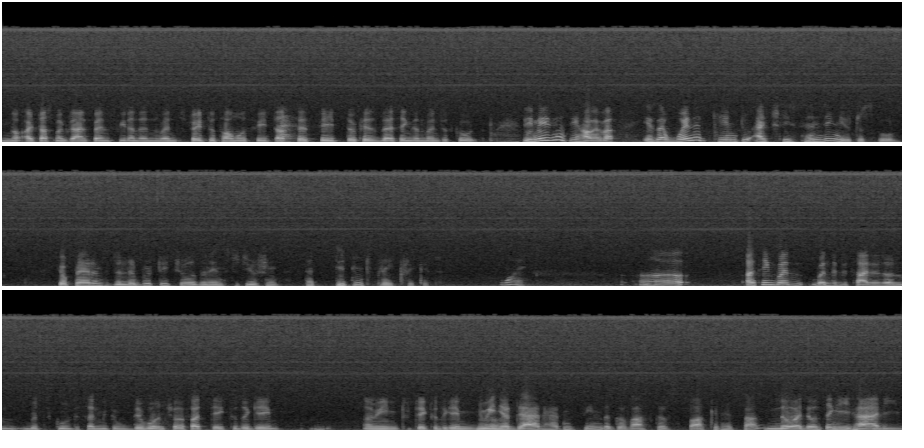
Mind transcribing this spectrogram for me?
you know, I touched my grandparents' feet and then went straight to Thomo's feet, touched his feet, took his blessings, and went to school. The amazing thing, however, is that when it came to actually sending you to school, your parents deliberately chose an institution that didn't play cricket. Why? Uh, I think when, when they decided on which school to send me to, they weren't sure if I'd take to the game. I mean, to take to the game. You mean uh, your dad hadn't seen the Gavaskar spark in his son? No, I don't think he had. He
